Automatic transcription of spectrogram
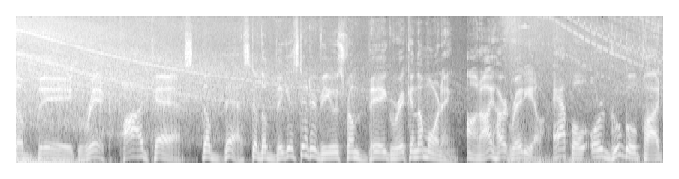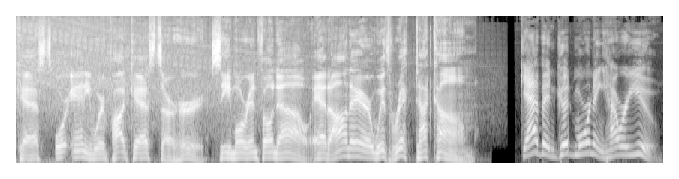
The Big Rick Podcast. The best of the biggest interviews from Big Rick in the Morning on iHeartRadio, Apple, or Google Podcasts, or anywhere podcasts are heard. See more info now at onairwithrick.com. Gavin, good morning. How are you?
